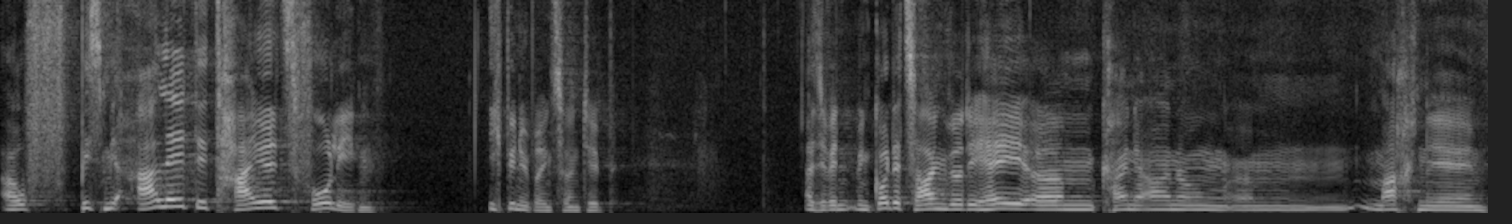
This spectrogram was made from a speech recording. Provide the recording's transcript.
auf, bis mir alle Details vorliegen. Ich bin übrigens so ein Typ. Also wenn, wenn Gott jetzt sagen würde, hey, ähm, keine Ahnung, ähm, mach eine,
